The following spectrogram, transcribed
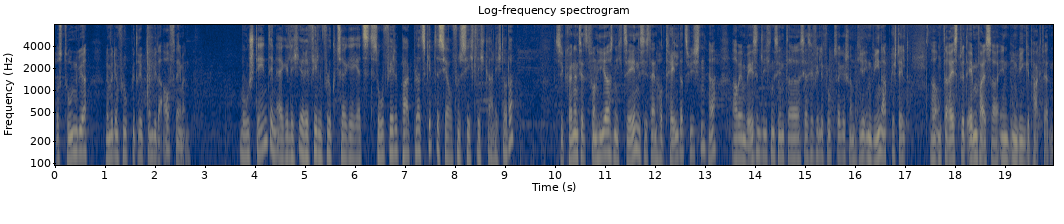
was tun wir, wenn wir den Flugbetrieb dann wieder aufnehmen? Wo stehen denn eigentlich Ihre vielen Flugzeuge jetzt? So viel Parkplatz gibt es ja offensichtlich gar nicht, oder? Sie können es jetzt von hier aus nicht sehen, es ist ein Hotel dazwischen, ja, aber im Wesentlichen sind äh, sehr, sehr viele Flugzeuge schon hier in Wien abgestellt äh, und der Rest wird ebenfalls äh, in, in Wien geparkt werden.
